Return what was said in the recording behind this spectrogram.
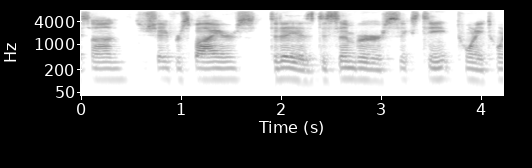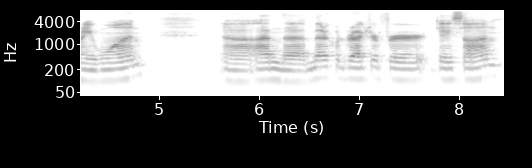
is Shaefer Spires. Today is December 16th, 2021. Uh, I'm the medical director for DASON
